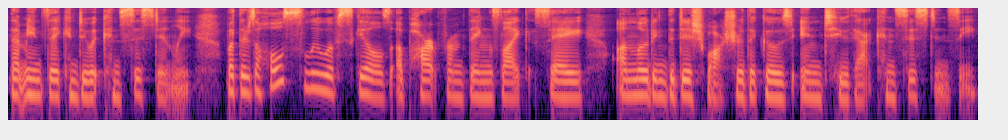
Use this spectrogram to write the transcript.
that means they can do it consistently. But there's a whole slew of skills apart from things like, say, unloading the dishwasher that goes into that consistency.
